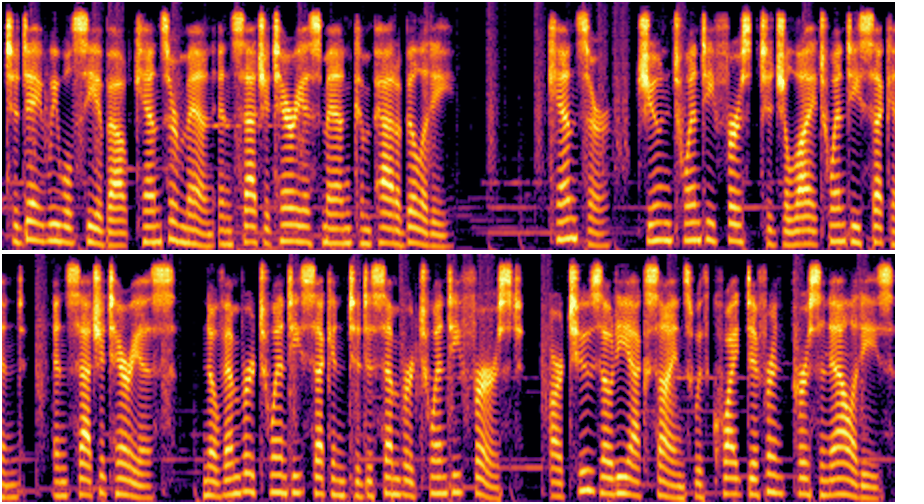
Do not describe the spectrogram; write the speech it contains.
Today we will see about Cancer Man and Sagittarius Man compatibility. Cancer, June 21st to July 22nd, and Sagittarius, November 22nd to December 21st, are two zodiac signs with quite different personalities,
